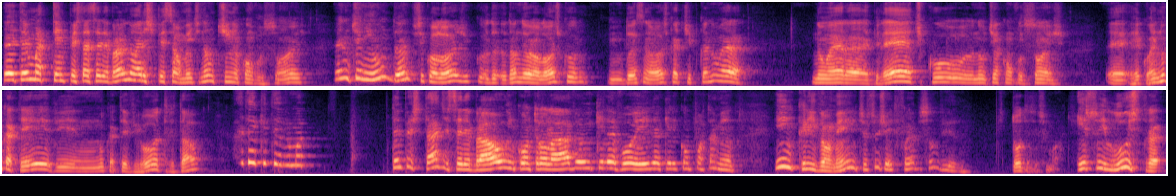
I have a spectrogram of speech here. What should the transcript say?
Ele teve uma tempestade cerebral, ele não era especialmente, não tinha convulsões, ele não tinha nenhum dano psicológico, dano neurológico, doença neurológica típica, não era não era epilético, não tinha convulsões é, recorrentes, nunca teve, nunca teve outra e tal. Até que teve uma tempestade cerebral incontrolável e que levou ele àquele comportamento. Incrivelmente, o sujeito foi absolvido de todas as mortes. Isso ilustra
